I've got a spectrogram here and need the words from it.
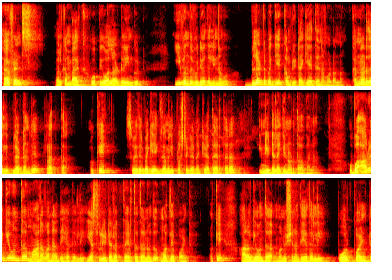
Hi friends welcome back hope you all are doing good ಈ ಒಂದು ವಿಡಿಯೋದಲ್ಲಿ ನಾವು ಬ್ಲಡ್ ಬಗ್ಗೆ ಕಂಪ್ಲೀಟಾಗಿ ಅಧ್ಯಯನ ಮಾಡೋಣ. ಕನ್ನಡದಲ್ಲಿ ಬ್ಲಡ್ ಅಂದರೆ ರಕ್ತ ಓಕೆ ಸೊ ಇದ್ರ ಬಗ್ಗೆ ಎಕ್ಸಾಮಲ್ಲಿ ಪ್ರಶ್ನೆಗಳನ್ನು ಕೇಳ್ತಾ ಇರ್ತಾರೆ? ಇನ್ ಡೀಟೇಲ್ ಆಗಿ ನೋಡ್ತಾ ಹೋಗೋಣ. ಒಬ್ಬ ಆರೋಗ್ಯವಂತ ಮಾನವನ ದೇಹದಲ್ಲಿ ಎಷ್ಟು ಲೀಟರ್ ರಕ್ತ ಇರ್ತದೆ ಅನ್ನೋದು ಮೊದಲೇ ಪಾಯಿಂಟ್ ಓಕೆ ಆರೋಗ್ಯವಂತ ಮನುಷ್ಯನ ದೇಹದಲ್ಲಿ ಫೋರ್ ಪಾಯಿಂಟ್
